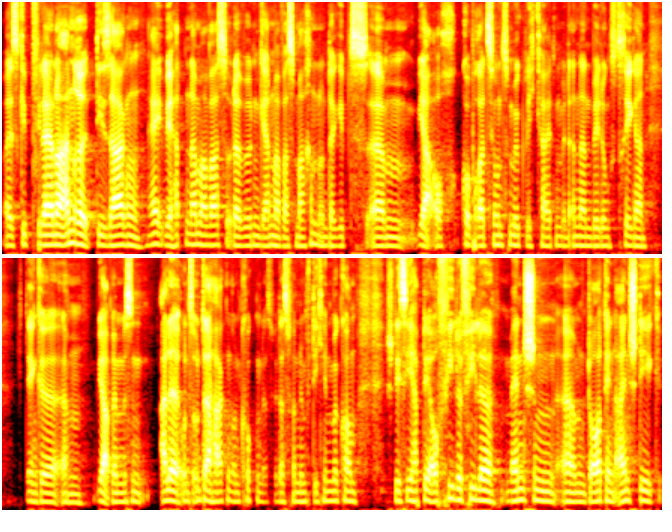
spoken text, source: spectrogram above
Weil es gibt vielleicht auch noch andere, die sagen, hey, wir hatten da mal was oder würden gern mal was machen. Und da gibt es ähm, ja auch Kooperationsmöglichkeiten mit anderen Bildungsträgern. Ich denke, ähm, ja, wir müssen alle uns unterhaken und gucken, dass wir das vernünftig hinbekommen. Schließlich habt ihr auch viele, viele Menschen ähm, dort den Einstieg,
